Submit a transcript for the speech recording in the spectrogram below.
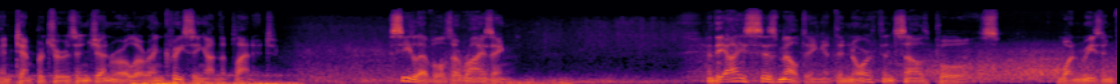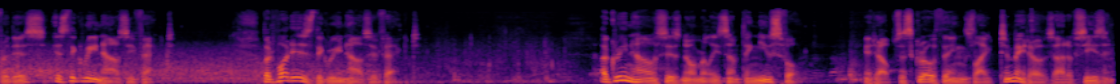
and temperatures in general are increasing on the planet. Sea levels are rising, and the ice is melting at the North and South Poles. One reason for this is the greenhouse effect. But what is the greenhouse effect? A greenhouse is normally something useful. It helps us grow things like tomatoes out of season.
